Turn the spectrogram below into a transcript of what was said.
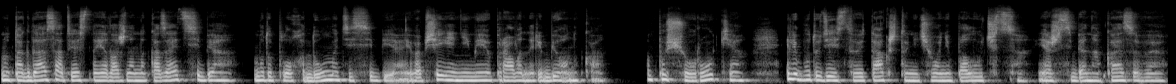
Ну тогда, соответственно, я должна наказать себя, буду плохо думать о себе. И вообще я не имею права на ребенка. Опущу руки или буду действовать так, что ничего не получится. Я же себя наказываю.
